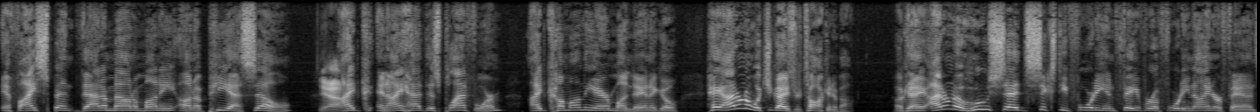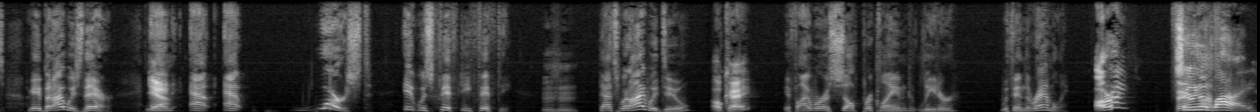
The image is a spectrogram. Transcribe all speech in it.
if I spent that amount of money on a PSL, Yeah. I'd and I had this platform, I'd come on the air Monday and I go, "Hey, I don't know what you guys are talking about." Okay? I don't know who said 60-40 in favor of 49er fans. Okay, but I was there. Yeah. And at at worst, it was 50-50. Mm-hmm. That's what I would do Okay. if I were a self-proclaimed leader within the Ramily. All right. Fair so you lie.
